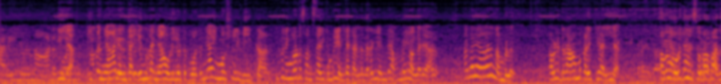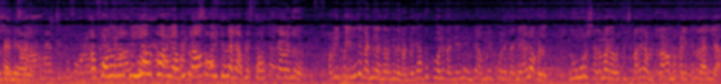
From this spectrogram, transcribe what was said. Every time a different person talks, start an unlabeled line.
കരയുന്നത് നാടകം
ഇല്ല. ഇപ്പൊ ഞാൻ എന്താ എന്താ ഞാൻ ഉള്ളിലോട്ട് പോകുന്നത് ഞാൻ ഇമോഷണലി വീക്കാണ് ഇപ്പൊ നിങ്ങളോട് സംസാരിക്കുമ്പോൾ എന്റെ കണ്ണ് നിറയെ എന്റെ അമ്മയും അങ്ങനെയാണ്. അങ്ങനെയാണ് നമ്മൾ. അവൾ ഡ്രാമ കളിക്കുകയല്ല. അവൾ ഒറിജിനൽ സ്വഭാവം അത് തന്നെയാണ്. ആ ഫോളോവേഴ്സ് എല്ലാവർക്കും അറിയാം. അവൾ ഡ്രാമ കളിക്കുന്നതല്ല. അവൾ സോഫ്റ്റ് ആണ്. അവളിപ്പോ എന്റെ കണ്ണ് നിറഞ്ഞത് കണ്ടോ? ഞാൻ അതുപോലെ തന്നെയാണ് എന്റെ അമ്മയെ പോലെ തന്നെയാണ് അവൾ. നൂറ് ശതമാനം ഉറപ്പിച്ച് പറയാം അവൾ ഡ്രാമ കളിക്കുന്നതല്ല.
